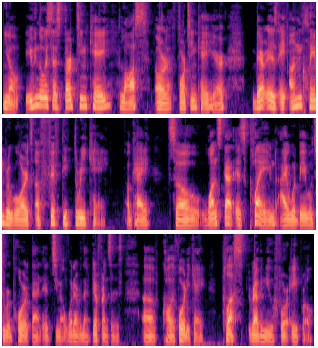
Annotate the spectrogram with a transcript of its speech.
you know, even though it says 13k loss or 14k here, there is a unclaimed rewards of 53k. Okay, so once that is claimed, I would be able to report that it's, you know, whatever that difference is, call it 40K plus revenue for April.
